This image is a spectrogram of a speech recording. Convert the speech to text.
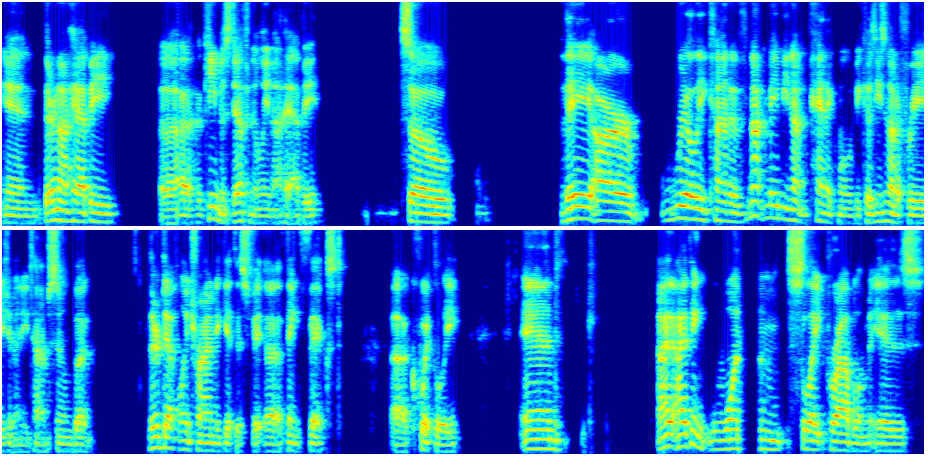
and they're not happy uh Hakeem is definitely not happy so they are really kind of not maybe not in panic mode because he's not a free agent anytime soon, but they're definitely trying to get this fi- uh, thing fixed uh, quickly. And I, I think one slight problem is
